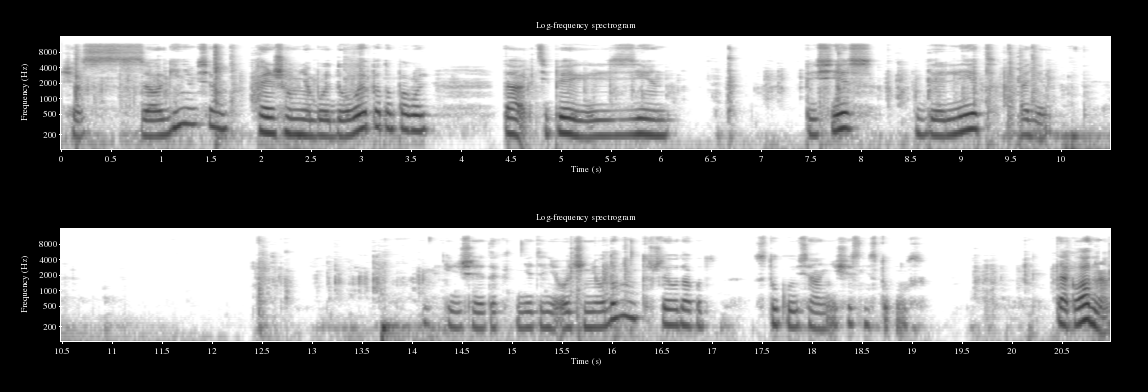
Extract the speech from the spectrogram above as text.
Сейчас залогинимся. Конечно, у меня будет другой потом пароль. Так, теперь zin pcs delete 1. Конечно, это, это не очень неудобно, то что я вот так вот стукаюсь, а не сейчас не стукнулся. Так, ладно.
